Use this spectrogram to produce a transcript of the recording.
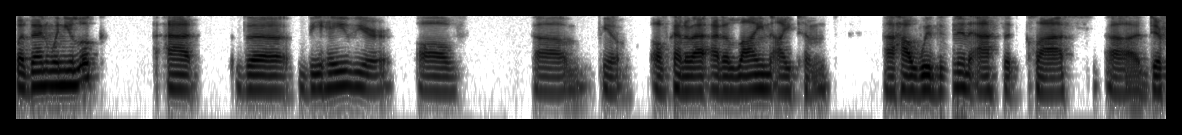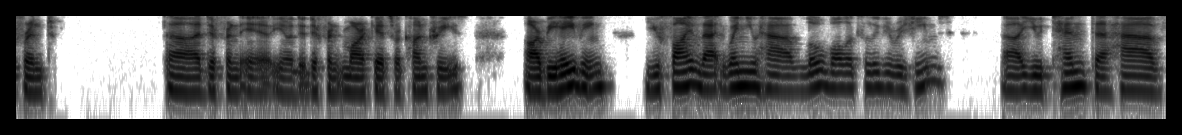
But then when you look at the behavior of um, you know of kind of at, a line item uh, how within an asset class uh, different uh, different uh, you know the different markets or countries are behaving you find that when you have low volatility regimes uh, you tend to have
